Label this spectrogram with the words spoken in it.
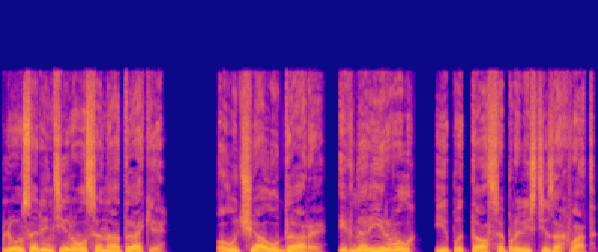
Плюс ориентировался на атаки, Получал удары, игнорировал и пытался провести захват.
